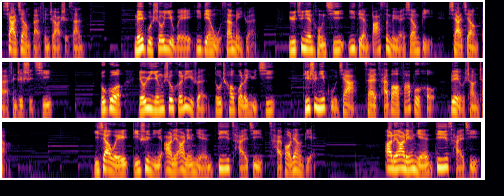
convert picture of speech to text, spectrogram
下降百分之二十三，每股收益为一点五三美元，与去年同期一点八四美元相比，下降百分之十七。不过，由于营收和利润都超过了预期，迪士尼股价在财报发布后略有上涨。以下为迪士尼二零二零年第一财季财报亮点：二零二零年第一财季，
